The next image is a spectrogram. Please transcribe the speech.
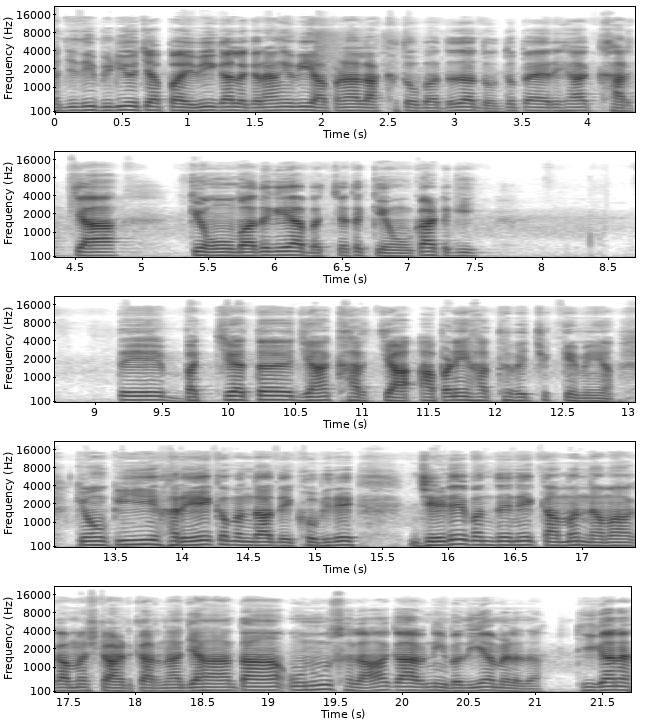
ਅੱਜ ਦੀ ਵੀਡੀਓ 'ਚ ਆਪਾਂ ਇਹ ਵੀ ਗੱਲ ਕਰਾਂਗੇ ਵੀ ਆਪਣਾ ਲੱਖ ਤੋਂ ਵੱਧ ਦਾ ਦੁੱਧ ਪੈ ਰਿਹਾ, ਖਰਚਾ ਕਿਉਂ ਵੱਧ ਗਿਆ, ਬੱਚਤ ਕਿਉਂ ਘਟ ਗਈ? ਤੇ ਬੱਚਤ ਜਾਂ ਖਰਚਾ ਆਪਣੇ ਹੱਥ ਵਿੱਚ ਕਿਵੇਂ ਆ? ਕਿਉਂਕਿ ਹਰੇਕ ਬੰਦਾ ਦੇਖੋ ਵੀਰੇ, ਜਿਹੜੇ ਬੰਦੇ ਨੇ ਕੰਮ ਨਵਾਂ ਕੰਮ ਸਟਾਰਟ ਕਰਨਾ, ਜਾਂ ਤਾਂ ਉਹਨੂੰ ਸਲਾਹਕਾਰ ਨਹੀਂ ਵਧੀਆ ਮਿਲਦਾ, ਠੀਕ ਆ ਨਾ?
